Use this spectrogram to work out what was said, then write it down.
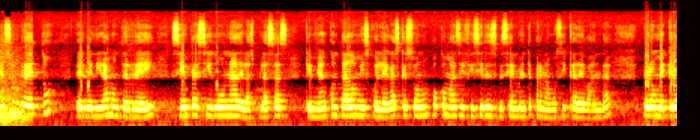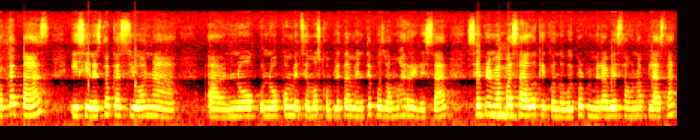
Es un reto el venir a Monterrey. Siempre ha sido una de las plazas que me han contado mis colegas que son un poco más difíciles, especialmente para la música de banda. Pero me creo capaz y si en esta ocasión ah, ah, no, no convencemos completamente, pues vamos a regresar. Siempre me ha pasado que cuando voy por primera vez a una plaza,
